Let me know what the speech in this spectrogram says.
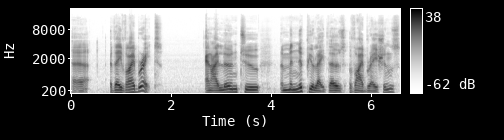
uh, they vibrate. And I learn to manipulate those vibrations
